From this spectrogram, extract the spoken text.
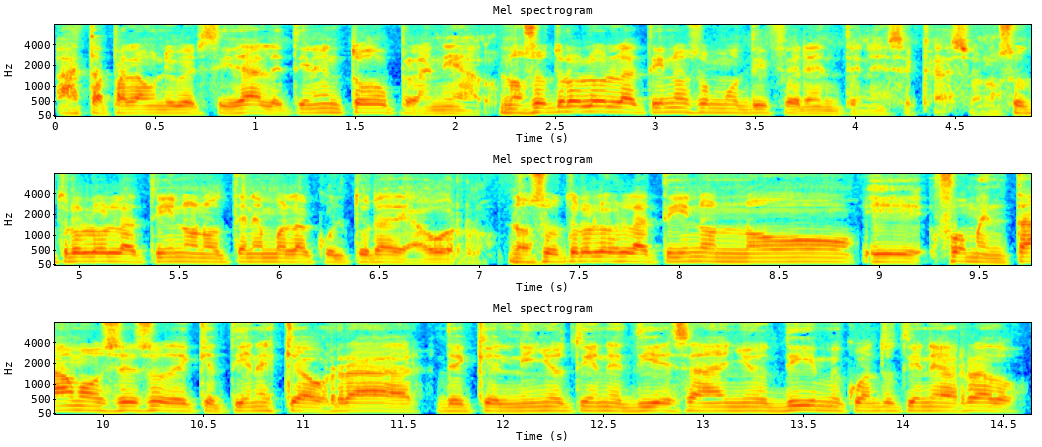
hasta para la universidad, le tienen todo planeado. Nosotros los latinos somos diferentes en ese caso. Nosotros los latinos no tenemos la cultura de ahorro. Nosotros los latinos no eh, fomentamos eso de que tienes que ahorrar, de que el niño tiene 10 años, dime cuánto tiene ahorrado.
